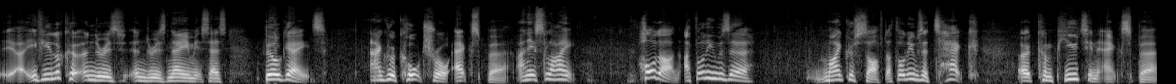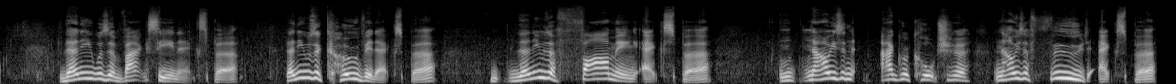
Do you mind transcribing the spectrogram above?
if you look at under his under his name it says Bill Gates, agricultural expert. And it's like hold on, I thought he was a Microsoft. I thought he was a tech a computing expert. Then he was a vaccine expert. Then he was a COVID expert. Then he was a farming expert. Now he's an agriculture. Now he's a food expert.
